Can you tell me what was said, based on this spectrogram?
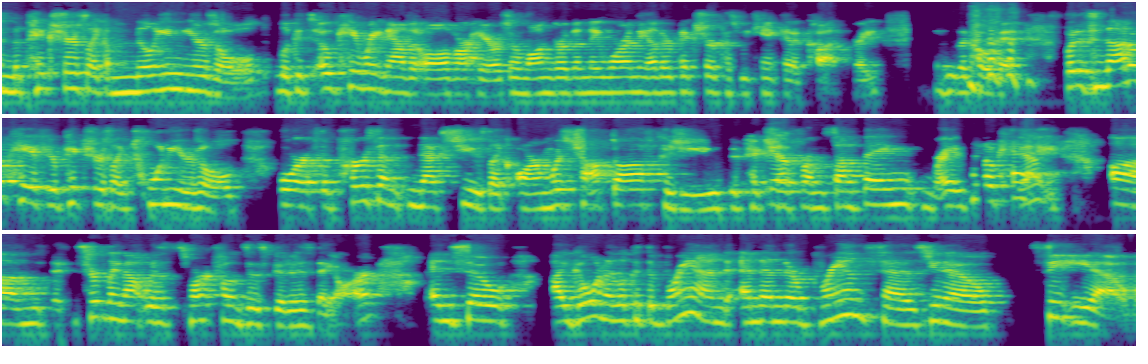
and the picture's like a million years old. Look, it's okay right now that all of our hairs are longer than they were in the other picture because we can't get a cut, right? The COVID. but it's not okay if your picture is like 20 years old or if the person next to you's like arm was chopped off because you used the picture from something, right? okay. Um, certainly not with smartphones as good as they are. And so I go and I look at the brand and then their brand says, you know, CEO,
